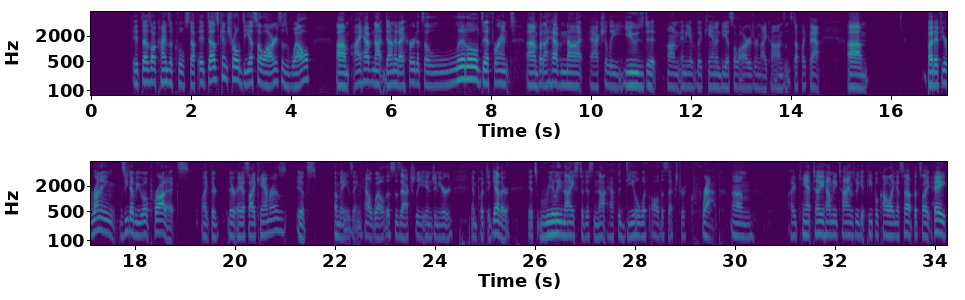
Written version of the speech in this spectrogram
it does all kinds of cool stuff. It does control DSLRs as well. Um, I have not done it. I heard it's a little different, um, but I have not actually used it on any of the Canon DSLRs or Nikons and stuff like that. Um, but if you're running ZWO products like their their ASI cameras, it's amazing how well this is actually engineered and put together it's really nice to just not have to deal with all this extra crap. Um, I can't tell you how many times we get people calling us up. It's like, hey,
